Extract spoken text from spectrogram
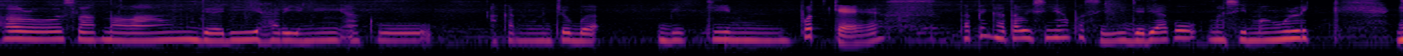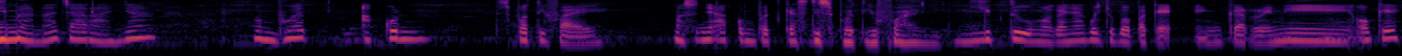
Halo, selamat malam. Jadi hari ini aku akan mencoba bikin podcast, tapi nggak tahu isinya apa sih. Jadi aku masih mengulik gimana caranya membuat akun Spotify. Maksudnya akun podcast di Spotify gitu. Makanya aku coba pakai Anchor ini. Oke,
